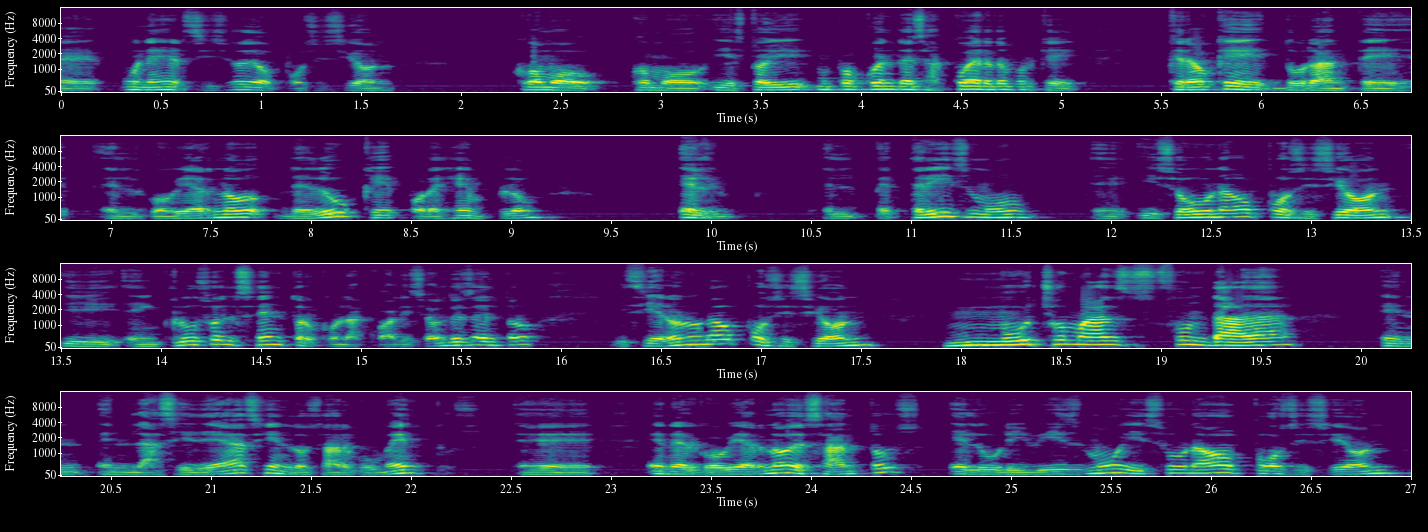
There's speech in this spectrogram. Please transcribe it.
eh, un ejercicio de oposición como, como, y estoy un poco en desacuerdo porque creo que durante el gobierno de Duque, por ejemplo, el, petrismo eh, hizo una oposición y, e incluso el centro, con la coalición de centro, hicieron una oposición mucho más fundada en, las ideas y en los argumentos. Eh, en el gobierno de Santos, el uribismo hizo una oposición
